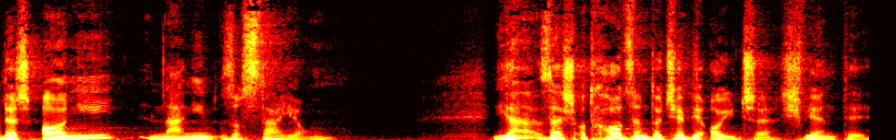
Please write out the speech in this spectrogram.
lecz oni na nim zostają. Ja zaś odchodzę do Ciebie, Ojcze Święty.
